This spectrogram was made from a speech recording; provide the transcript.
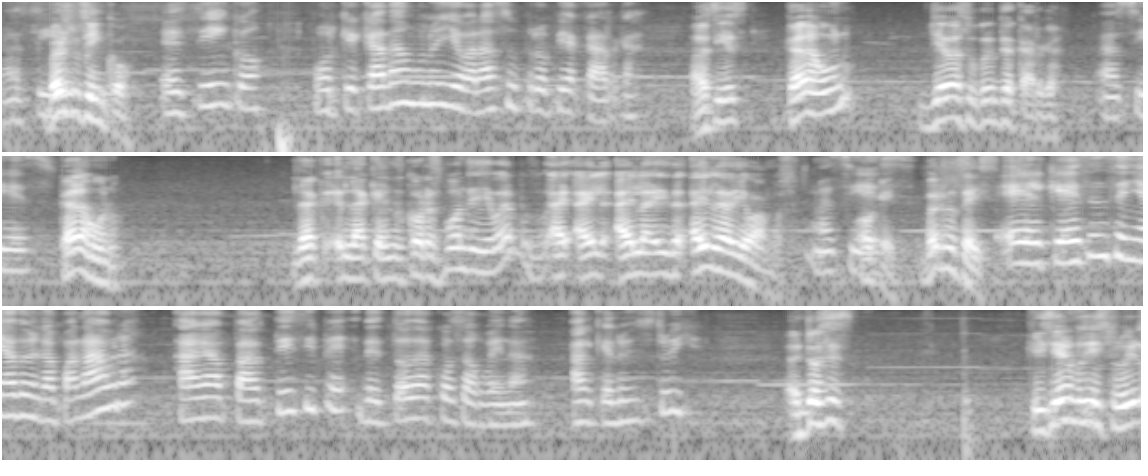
Así Verso 5. El 5, porque cada uno llevará su propia carga. Así es, cada uno lleva su propia carga. Así es. Cada uno. La, que nos corresponde llevar, pues ahí, ahí, la, llevamos. Así es. Verso 6. El que es enseñado en la palabra, haga partícipe de toda cosa buena al que lo instruye. Entonces, quisiéramos instruir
